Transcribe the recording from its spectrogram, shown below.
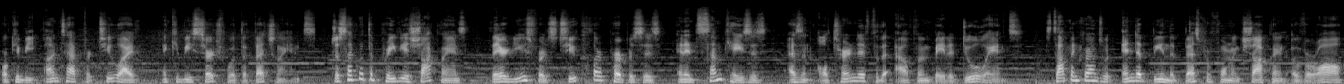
or could be untapped for 2 life and could be searched with the fetch lands. Just like with the previous Shocklands, they are used for its two color purposes and in some cases as an alternative for the Alpha and Beta dual lands. Stomping Grounds would end up being the best performing Shockland overall,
